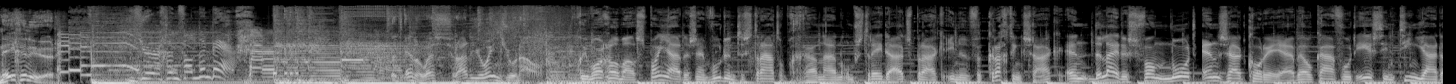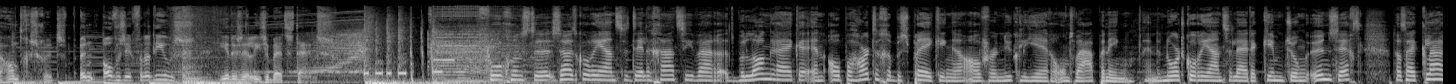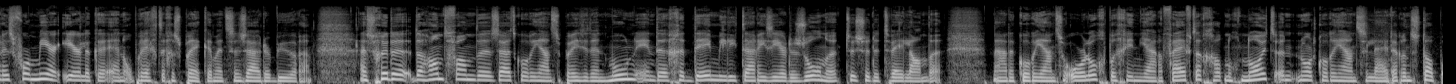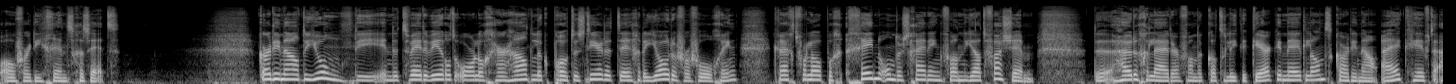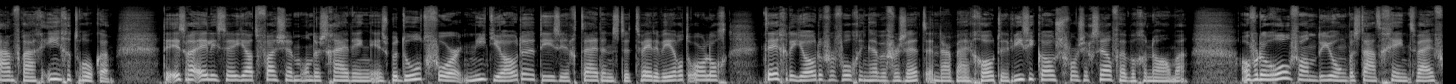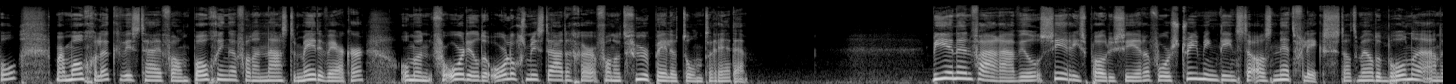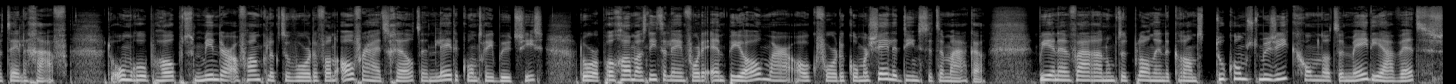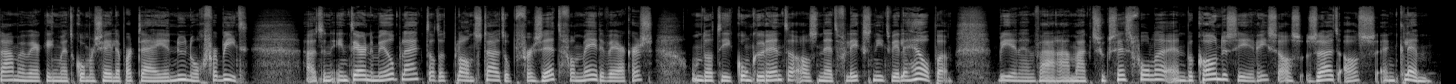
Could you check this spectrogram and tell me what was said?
9 uur. Jurgen van den Berg. Het NOS Radio 1-journaal. Goedemorgen allemaal. Spanjaarden zijn woedend de straat opgegaan... na een omstreden uitspraak in een verkrachtingszaak. En de leiders van Noord- en Zuid-Korea... hebben elkaar voor het eerst in tien jaar de hand geschud. Een overzicht van het nieuws. Hier is Elisabeth Stijns. Volgens de Zuid-Koreaanse delegatie waren het belangrijke en openhartige besprekingen over nucleaire ontwapening. En de Noord-Koreaanse leider Kim Jong-un zegt dat hij klaar is voor meer eerlijke en oprechte gesprekken met zijn zuiderburen. Hij schudde de hand van de Zuid-Koreaanse president Moon in de gedemilitariseerde zone tussen de twee landen. Na de Koreaanse oorlog begin jaren 50 had nog nooit een Noord-Koreaanse leider een stap over die grens gezet. Kardinaal de Jong, die in de Tweede Wereldoorlog herhaaldelijk protesteerde tegen de jodenvervolging, krijgt voorlopig geen onderscheiding van Yad Vashem. De huidige leider van de katholieke kerk in Nederland, kardinaal Eijk, heeft de aanvraag ingetrokken. De Israëlische Yad Vashem-onderscheiding is bedoeld voor niet-joden die zich tijdens de Tweede Wereldoorlog tegen de jodenvervolging hebben verzet en daarbij grote risico's voor zichzelf hebben genomen. Over de rol van de Jong bestaat geen twijfel, maar mogelijk wist hij van pogingen van een naaste medewerker om een veroordeelde oorlogsmisdadiger van het vuurpeloton te redden. BNN-VARA wil series produceren voor streamingdiensten als Netflix. Dat melden bronnen aan de Telegraaf. De omroep hoopt minder afhankelijk te worden van overheidsgeld en ledencontributies... door programma's niet alleen voor de NPO, maar ook voor de commerciële diensten te maken. BNN-VARA noemt het plan in de krant Toekomstmuziek... omdat de mediawet samenwerking met commerciële partijen nu nog verbiedt. Uit een interne mail blijkt dat het plan stuit op verzet van medewerkers... omdat die concurrenten als Netflix niet willen helpen. BNN VARA maakt succesvolle en bekroonde series als Zuidas en Klem.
